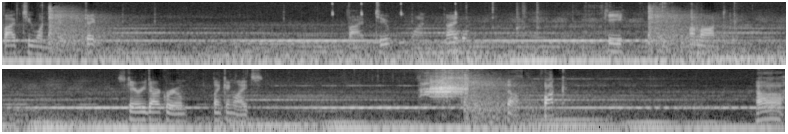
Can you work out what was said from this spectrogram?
Five two one nine. Okay. Five two one nine. Key. Unlocked. Scary dark room. Blinking lights. The fuck? Ugh.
